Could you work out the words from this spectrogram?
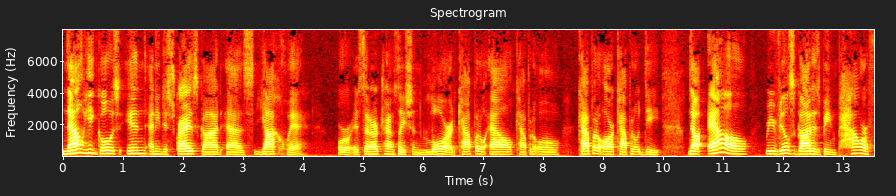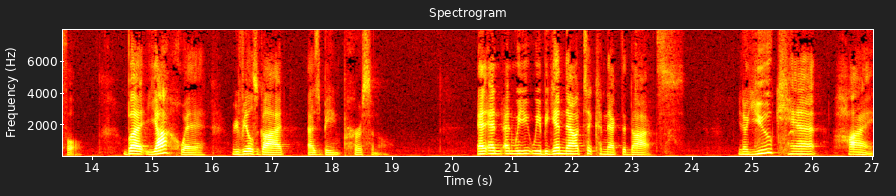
now he goes in and he describes God as Yahweh, or it's in our translation, Lord, capital L, capital O, capital R, capital D. Now, El reveals God as being powerful, but Yahweh reveals God as being personal. And, and, and we, we begin now to connect the dots. You know, you can't hide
